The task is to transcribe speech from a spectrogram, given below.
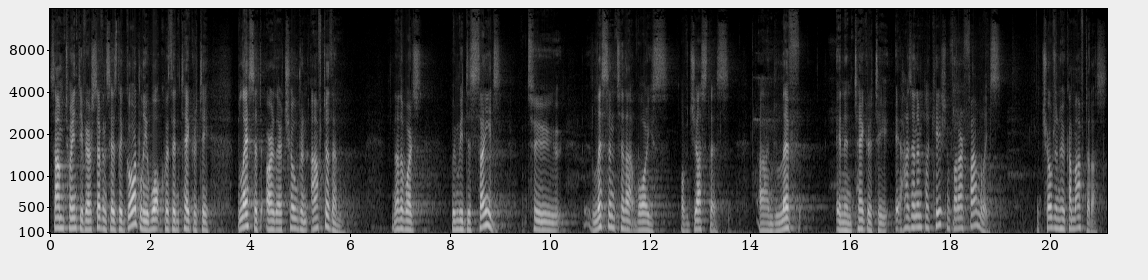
Psalm 20, verse 7 says, The godly walk with integrity, blessed are their children after them. In other words, when we decide to listen to that voice of justice and live in integrity, it has an implication for our families, the children who come after us.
